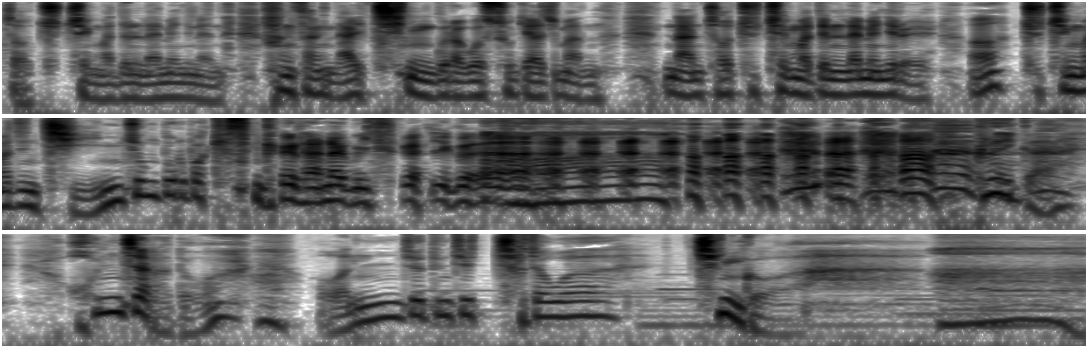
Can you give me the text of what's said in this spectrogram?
저 주책 맞은 레메니는 항상 날 친구라고 소개하지만 난 저 주책 맞은 레메니를 어? 주책 맞은 지인 정도로밖에 생각을 안 하고 있어가지고. 아, 아 그러니까 혼자라도 언제든지 찾아와 친구. 아.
